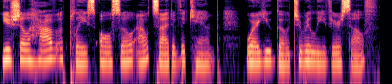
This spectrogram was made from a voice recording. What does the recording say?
You shall have a place also outside of the camp where you go to relieve yourself.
